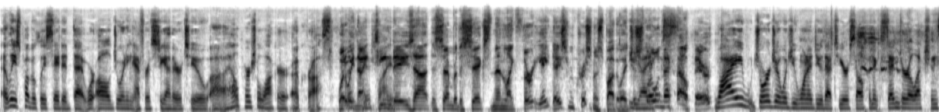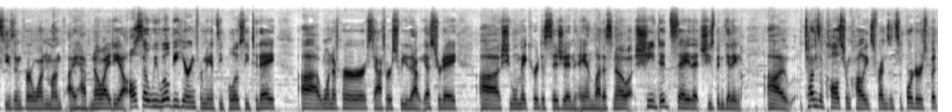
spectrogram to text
at least publicly stated that we're all joining efforts together to uh, help Herschel Walker across. What are we, 19 line. days out, December the 6th, and then like 38 days from Christmas, by the way. Just Yikes. throwing that out there. Why, Georgia, would you want to do that to yourself and extend your election season for one month? I have no idea. Also, we will be hearing from Nancy Pelosi today. Uh, one of her staffers tweeted out yesterday uh, she will make her decision and let us know. She did say that she's been getting uh, tons of calls from colleagues, friends, and supporters, but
